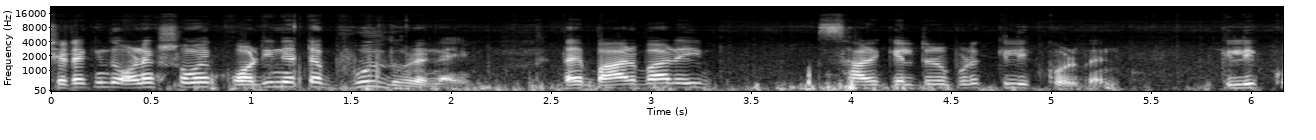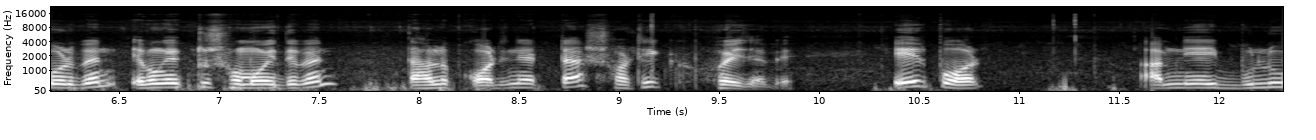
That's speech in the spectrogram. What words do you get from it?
সেটা কিন্তু অনেক সময় কোঅর্ডিনেটটা ভুল ধরে নেয়। তাই বারবার এই সার্কেলটার উপরে ক্লিক করবেন। ক্লিক করবেন এবং একটু সময় দেবেন, তাহলে কোঅর্ডিনেটটা সঠিক হয়ে যাবে। এরপর আপনি এই ব্লু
